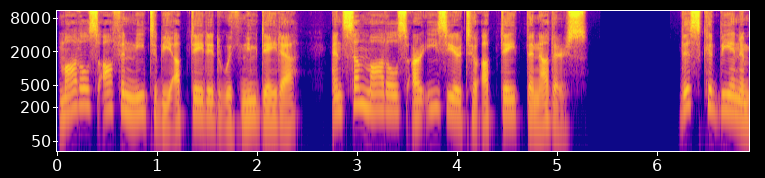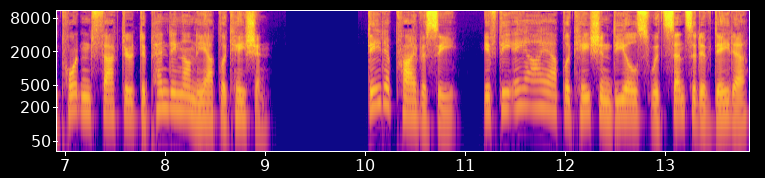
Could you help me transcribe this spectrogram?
models often need to be updated with new data, and some models are easier to update than others. This could be an important factor depending on the application. Data privacy if the AI application deals with sensitive data,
